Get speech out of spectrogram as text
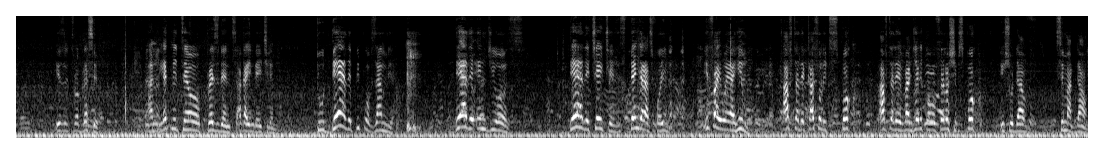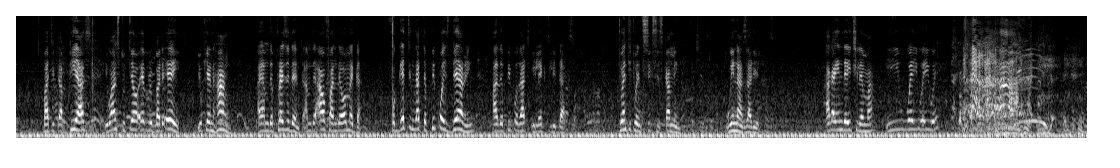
is retrogressive. And let me tell President Hakainde Hichilema, Today, the people of Zambia they are the NGOs. They are the churches. It's dangerous for him. If I were him, after the Catholics spoke, after the Evangelical Fellowship spoke, he should have simmered down. But it appears he wants to tell everybody, hey, you can hang. I am the president. I'm the Alpha and the Omega. Forgetting that the people is daring are the people that elect leaders. 2026 is coming. Winners are here. Akainde ichilema iwe iwe iwe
